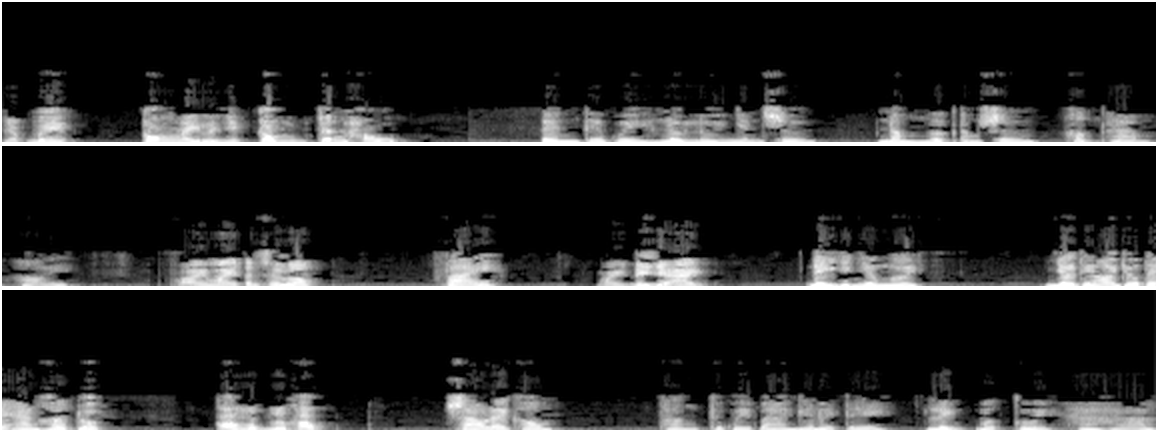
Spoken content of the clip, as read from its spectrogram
Dạ biết, con này là gì cộng tranh hậu. Tên thiếu quý lười lười nhìn sứ, nắm ngực áo sứ, hất hàm, hỏi. Phải mày tên sứ không? Phải. Mày đi với ai? Đi với nhiều người. Giờ thì họ vô tới hang hết rồi. Có múc nước không? Sao lại không? Thằng thiếu quý ba nghe nói thế, liền bật cười ha hả.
